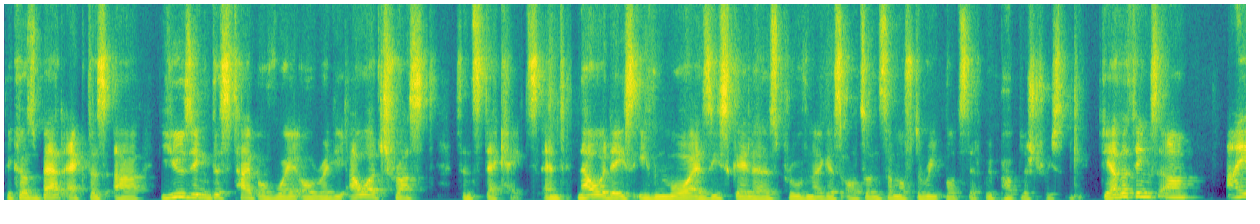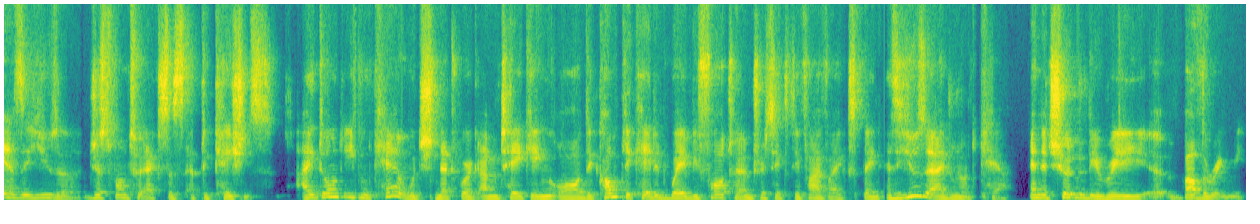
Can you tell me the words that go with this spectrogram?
because bad actors are using this type of way already our trust since decades. And nowadays, even more, as Zscaler has proven, I guess, also in some of the reports that we published recently. The other things are I, as a user, just want to access applications. I don't even care which network I'm taking or the complicated way before to M365 I explained. As a user, I do not care. And it shouldn't be really uh, bothering me.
